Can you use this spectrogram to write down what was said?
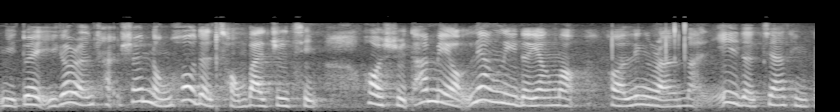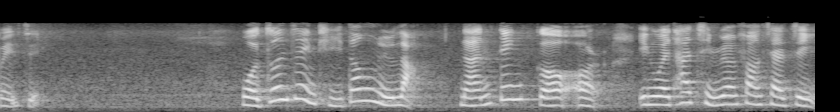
你对一个人产生浓厚的崇拜之情，或许他没有靓丽的样貌和令人满意的家庭背景。我尊敬提灯女郎南丁格尔，因为她情愿放下锦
